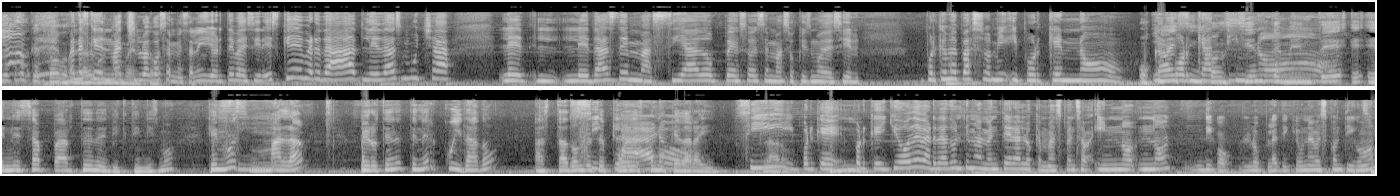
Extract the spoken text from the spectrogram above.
Yo creo que todos Bueno, en es que en match momento. luego se me salen y ahorita iba a decir, es que de verdad le das mucha, le, le das demasiado peso a ese masoquismo de decir, ¿por qué me pasó a mí y por qué no? O ¿Y caes no? inconscientemente e- en esa parte de victimismo que no es mala, pero ten- tener cuidado hasta dónde Sí, te puedes como quedar ahí. Sí, Claro. porque porque yo de verdad últimamente era lo que más pensaba y no no digo lo platiqué una vez contigo.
